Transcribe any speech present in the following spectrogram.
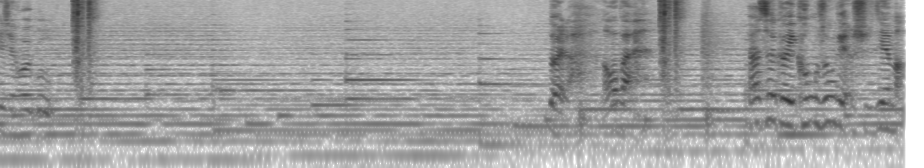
谢谢惠顾。对了，老板，下次可以空出点时间嘛？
